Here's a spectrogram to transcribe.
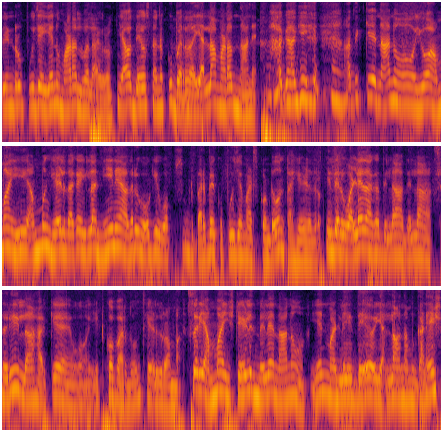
ದಿಂಡ್ರು ಪೂಜೆ ಏನು ಮಾಡಲ್ವಲ್ಲ ಇವ್ರು. ಯಾವ ದೇವಸ್ಥಾನಕ್ಕೂ ಬರಲ್ಲ ಎಲ್ಲಾ ಮಾಡೋದ್ ನಾನೇ. ಹಾಗಾಗಿ ಅದಕ್ಕೆ ನಾನು ಅಯ್ಯೋ ಅಮ್ಮ ಈ ಅಮ್ಮಂಗ್ ಹೇಳಿದಾಗ ಇಲ್ಲ ನೀನೇ ಆದ್ರೂ ಹೋಗಿ ಒಪ್ಸ್ಬಿಟ್ಟು ಬರ್ಬೇಕು ಪೂಜೆ ಮಾಡಿಸ್ಕೊಂಡು ಅಂತ ಹೇಳಿದ್ರು. ಇಲ್ದೇ ಒಳ್ಳೇದಾಗೋದಿಲ್ಲ ಅದೆಲ್ಲ ಸರಿ ಇಲ್ಲ ಹರಕೆ ಇಟ್ಕೋಬಾರ್ದು ಅಂತ ಹೇಳಿದ್ರು ಅಮ್ಮ. ಸರಿ ಅಮ್ಮ ಇಷ್ಟ ಹೇಳಿದ್ಮೇಲೆ ನಾನು ಏನ್ ಮಾಡ್ಲಿ ದೇವ್ ಎಲ್ಲ ನಮ್ ಗಣೇಶ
